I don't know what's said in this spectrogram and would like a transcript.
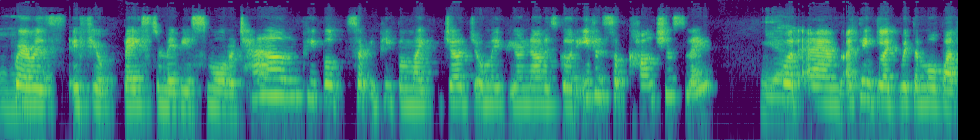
Mm-hmm. Whereas if you're based in maybe a smaller town, people certain people might judge, oh, maybe you're not as good, even subconsciously. Yeah. But um, I think like with the mobile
